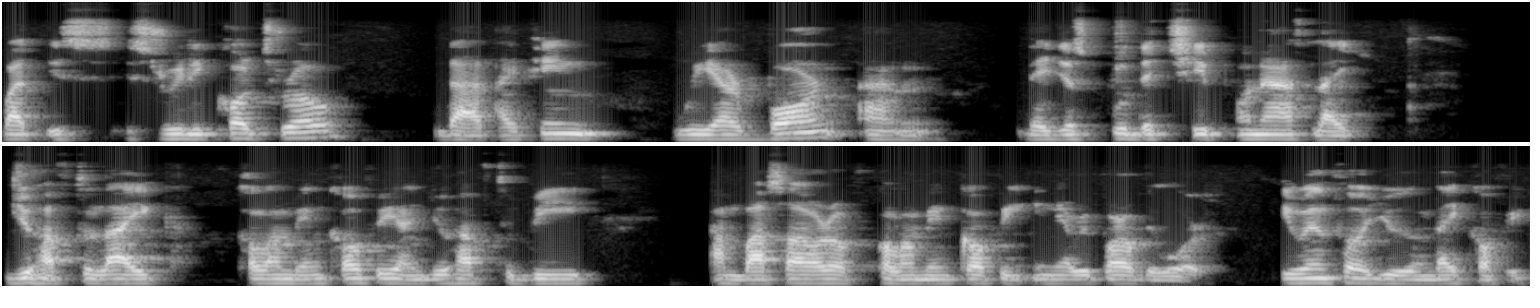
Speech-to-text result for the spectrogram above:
But it's, it's really cultural that I think we are born and they just put the chip on us like you have to like Colombian coffee and you have to be ambassador of Colombian coffee in every part of the world, even though you don't like coffee.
